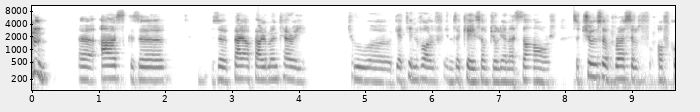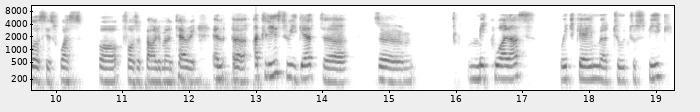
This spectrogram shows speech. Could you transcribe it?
uh, ask the the parliamentary to uh, get involved in the case of Julian Assange. The choice of Brussels, of course, is was for, for the parliamentary. And uh, at least we get uh, the Mick Wallace, which came uh, to, to speak.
